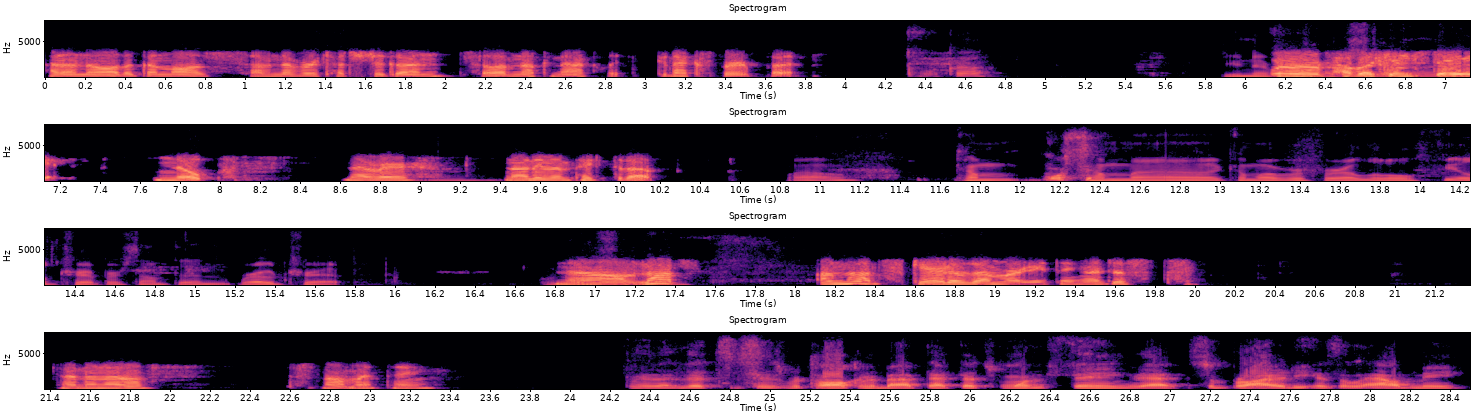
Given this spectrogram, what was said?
I don't know all the gun laws. I've never touched a gun, so I'm not gonna act like an expert. But Okay. You never. we're a Republican state. Nope, never. Mm. Not even picked it up. Well, come come uh come over for a little field trip or something, road trip. We'll No, I'm not. I'm not scared of them or anything. I just, I don't know. It's not my thing. And that's since we're talking about that, that's one thing that sobriety has allowed me.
